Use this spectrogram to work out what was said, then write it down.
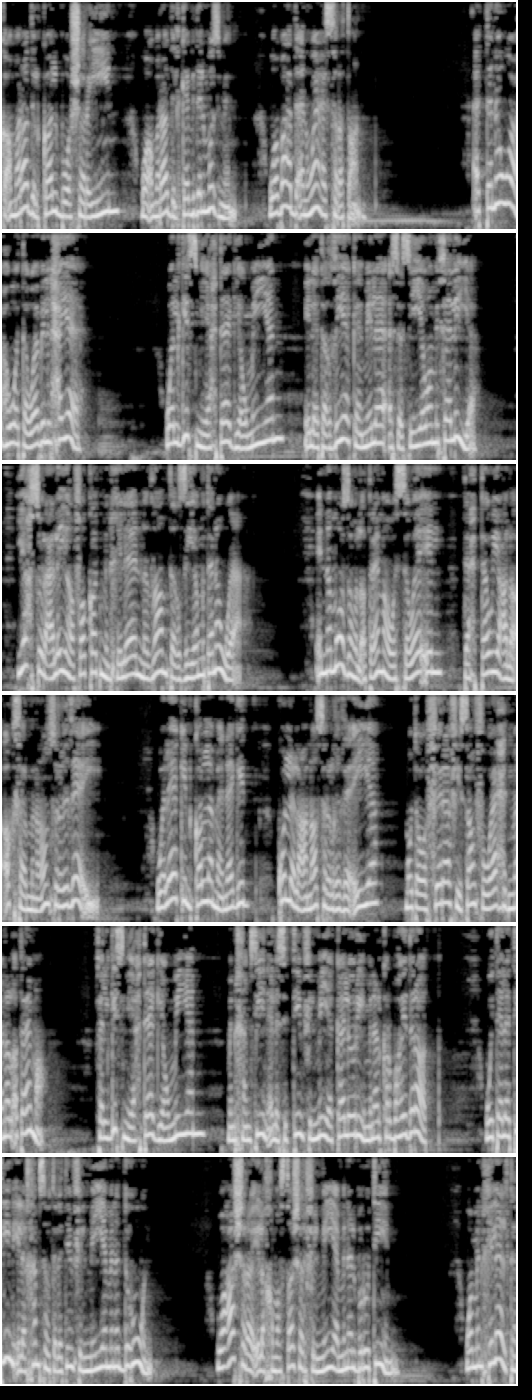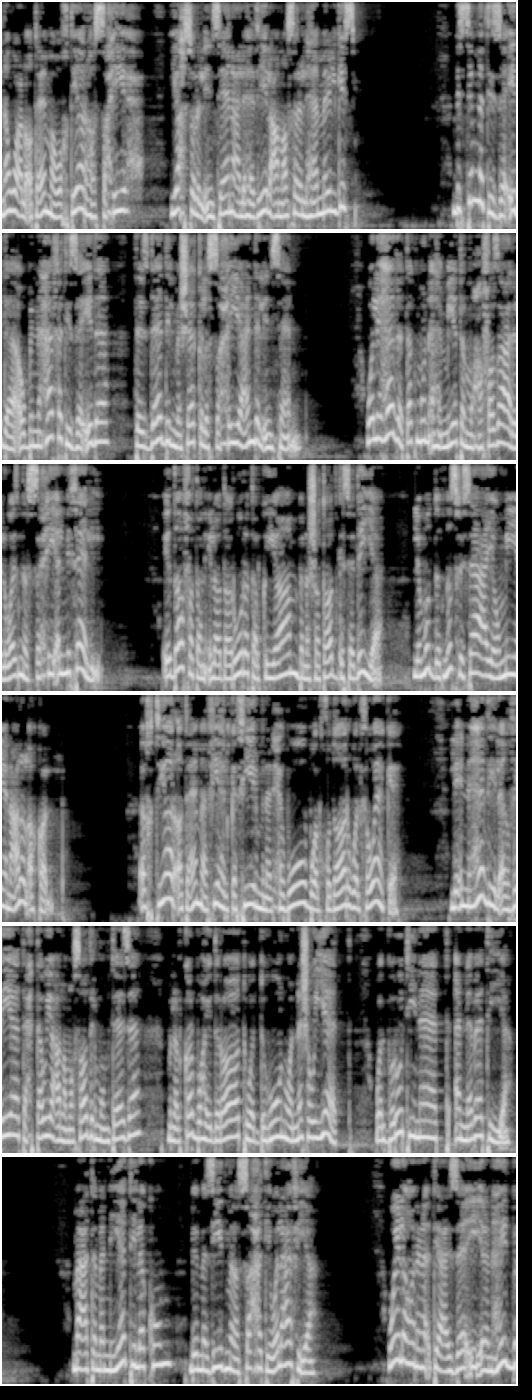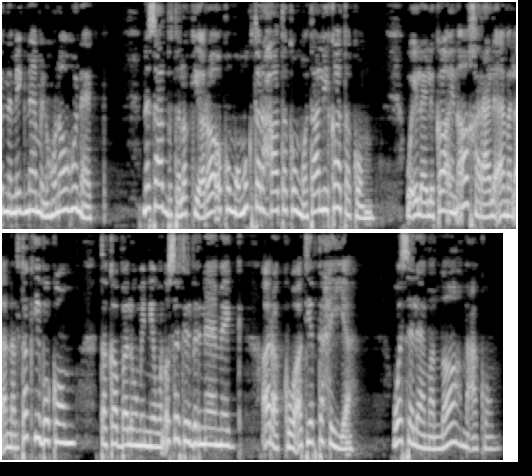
كأمراض القلب والشرايين وأمراض الكبد المزمن وبعض أنواع السرطان. التنوع هو توابل الحياة، والجسم يحتاج يوميًا إلى تغذية كاملة أساسية ومثالية، يحصل عليها فقط من خلال نظام تغذية متنوع. إن معظم الأطعمة والسوائل تحتوي على أكثر من عنصر غذائي، ولكن قلما نجد كل العناصر الغذائية متوفرة في صنف واحد من الأطعمة فالجسم يحتاج يوميا من 50 إلى 60% كالوري من الكربوهيدرات و30 إلى 35% من الدهون و10 إلى 15% من البروتين. ومن خلال تنوع الأطعمة واختيارها الصحيح يحصل الإنسان على هذه العناصر الهامة للجسم. بالسمنة الزائدة أو بالنحافة الزائدة تزداد المشاكل الصحية عند الإنسان. ولهذا تكمن أهمية المحافظة على الوزن الصحي المثالي إضافة إلى ضرورة القيام بنشاطات جسدية لمدة نصف ساعة يوميا على الأقل. اختيار أطعمة فيها الكثير من الحبوب والخضار والفواكه لأن هذه الأغذية تحتوي على مصادر ممتازة من الكربوهيدرات والدهون والنشويات والبروتينات النباتية. مع تمنياتي لكم بمزيد من الصحة والعافية. وإلى هنا نأتي أعزائي إلى نهاية برنامجنا من هنا وهناك. نسعد بتلقي آرائكم ومقترحاتكم وتعليقاتكم. وإلى لقاء آخر على أمل أن نلتقي بكم. تقبلوا مني ومن أسرة البرنامج. أرق وأطيب تحية. وسلام الله معكم.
